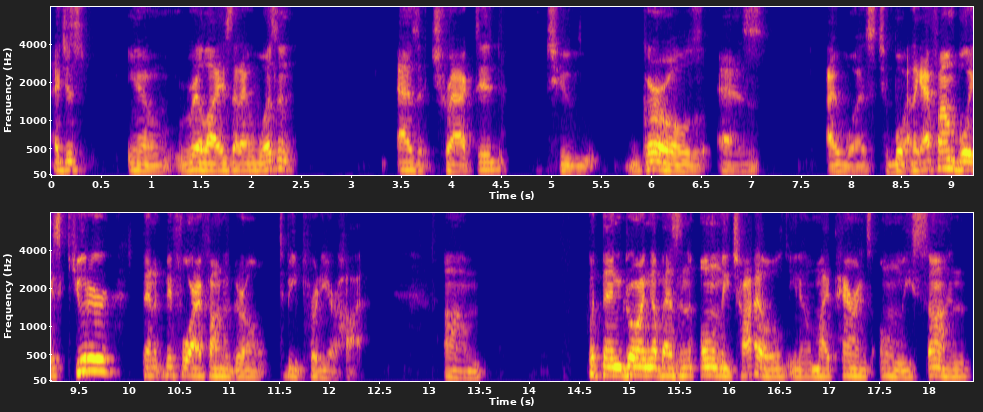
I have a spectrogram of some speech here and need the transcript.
I just you know realized that I wasn't as attracted to girls as I was to boy. Like I found boys cuter than before I found a girl to be pretty or hot. Um, but then growing up as an only child, you know, my parents' only son,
